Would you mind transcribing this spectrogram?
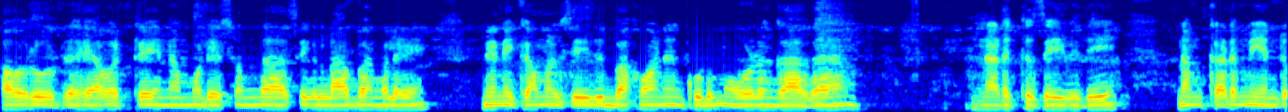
அவருடைய அவற்றை நம்முடைய சொந்த ஆசைகள் லாபங்களை நினைக்காமல் செய்து பகவானின் குடும்பம் ஒழுங்காக நடக்க செய்வதே நம் கடமை என்ற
